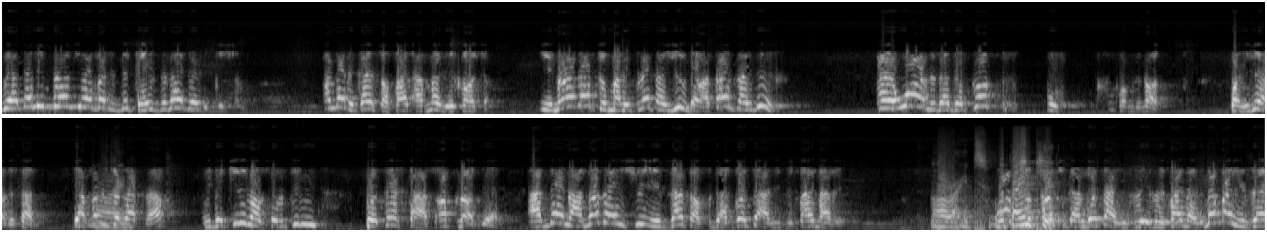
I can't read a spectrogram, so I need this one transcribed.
we are deliberately over the decades denied education under the guise of American culture in order to manipulate and use them at times like this. I warned that the come from the north, but you didn't understand. They are from that trap with the killing of 17 protesters up north there. And then another issue is that of Dangote and his refinery. All right. Well, What thank you touch Dangote and his refinery? Remember, he's a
